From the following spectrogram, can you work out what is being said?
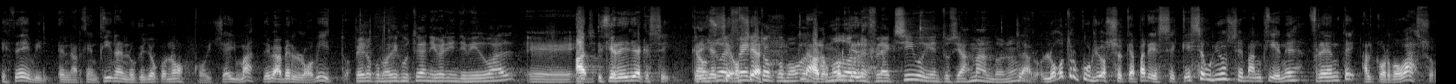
es débil en la Argentina, en lo que yo conozco, y si hay más, debe haberlo visto. Pero como dijo usted a nivel individual... Eh, ah, creería que sí. Causó efecto como a modo reflexivo y entusiasmando, ¿no? Claro. Lo otro curioso que aparece es que esa unión se mantiene frente al cordobazo.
